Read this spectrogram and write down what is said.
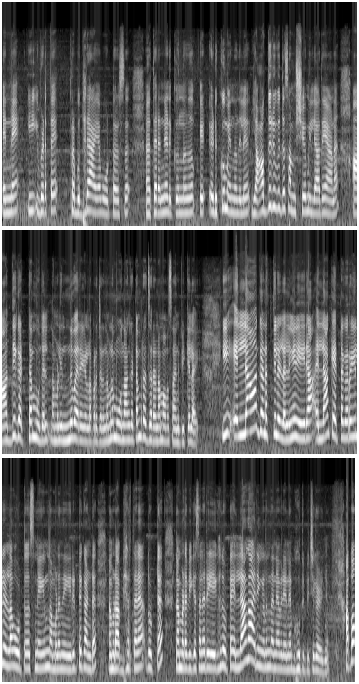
എന്നെ ഈ ഇവിടുത്തെ പ്രബുദ്ധരായ വോട്ടേഴ്സ് തിരഞ്ഞെടുക്കുന്നത് എടുക്കുമെന്നതിൽ യാതൊരുവിധ സംശയവുമില്ലാതെയാണ് ആദ്യഘട്ടം മുതൽ നമ്മൾ ഇന്ന് വരെയുള്ള പ്രചരണം. നമ്മൾ മൂന്നാം ഘട്ടം പ്രചരണം അവസാനിപ്പിക്കലായി. ഈ എല്ലാ ഗണത്തിലുള്ള അല്ലെങ്കിൽ എല്ലാ കാറ്റഗറിയിലുള്ള വോട്ടേഴ്സിനെയും നമ്മൾ നേരിട്ട് കണ്ട് നമ്മുടെ അഭ്യർത്ഥന തൊട്ട് നമ്മുടെ വികസന രേഖ തൊട്ട് എല്ലാ കാര്യങ്ങളും തന്നെ അവരെന്നെ ബോധിപ്പിച്ചു കഴിഞ്ഞു. അപ്പോൾ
